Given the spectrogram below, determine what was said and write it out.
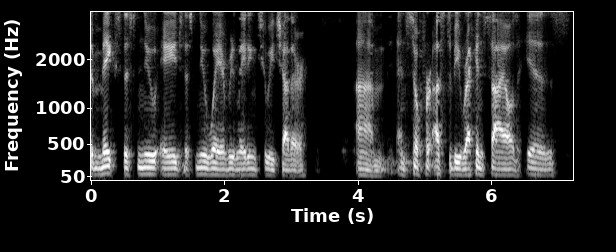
makes this new age, this new way of relating to each other. Um, and so for us to be reconciled is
